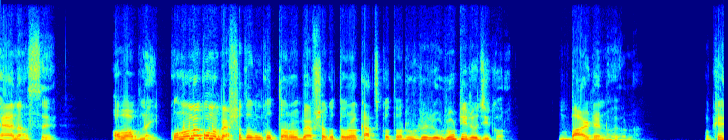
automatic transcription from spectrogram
ভ্যান আছে, অভাব নাই। কোনো না কোনো ব্যবসা তুমি করতে পারো, ব্যবসা করতে পারো, কাজ করতে পারো, রুটি রুটি রুজি করো। বার্ডেন হয়েও না ওকে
